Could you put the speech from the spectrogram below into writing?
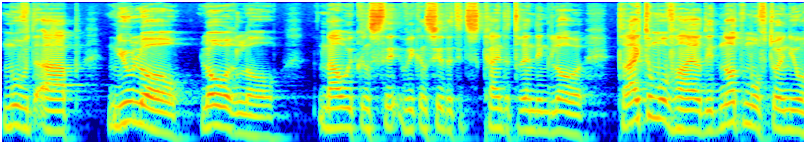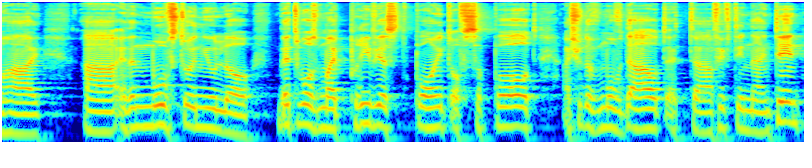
moved up, new low, lower low now we can see we can see that it's kind of trending lower. Try to move higher did not move to a new high uh, and then moves to a new low. That was my previous point of support. I should have moved out at uh, 1519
